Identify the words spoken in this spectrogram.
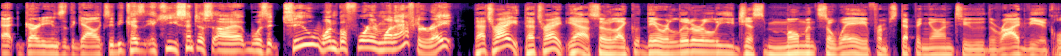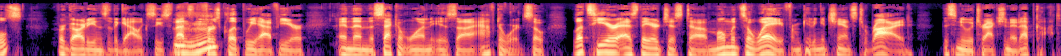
at Guardians of the Galaxy because he sent us uh, was it two, one before and one after, right? that's right. That's right. Yeah. So like they were literally just moments away from stepping onto the ride vehicles for Guardians of the Galaxy. So that's the first clip we have here. And then the second one is uh, afterwards. So let's hear as they are just uh, moments away from getting a chance to ride this new attraction at Epcot.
